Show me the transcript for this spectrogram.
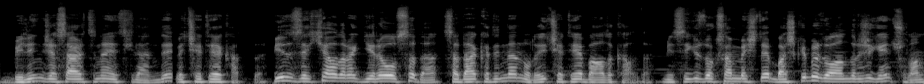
Bill'in cesaretine etkilendi ve çeteye kattı. Bill zeki olarak geri olsa da sadakatinden dolayı çeteye bağlı kaldı. 1895'te başka bir dolandırıcı genç olan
